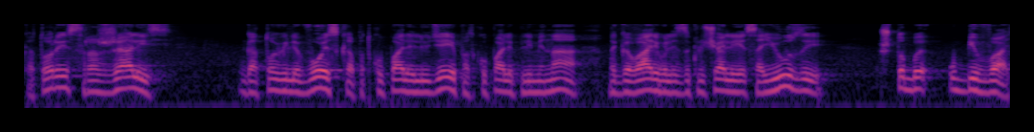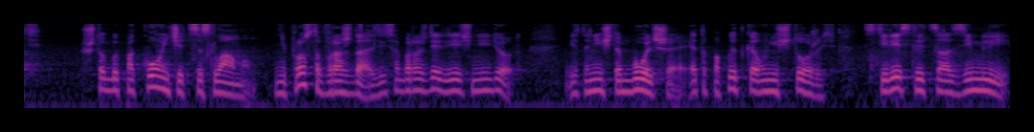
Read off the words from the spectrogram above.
которые сражались, готовили войска, подкупали людей, подкупали племена, договаривались, заключали союзы, чтобы убивать, чтобы покончить с исламом. Не просто вражда, здесь об вражде речь не идет. Это нечто большее, это попытка уничтожить, стереть с лица земли.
